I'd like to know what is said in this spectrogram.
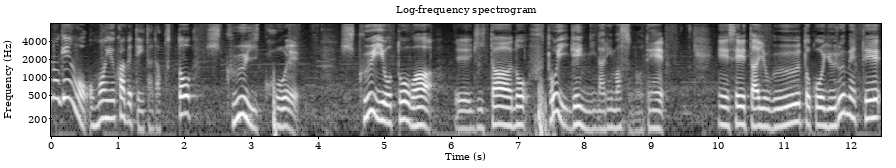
ーの弦を思い浮かべていただくと低い声低い音は、えー、ギターの太い弦になりますので、えー、声帯をぐーっとこう緩めて、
